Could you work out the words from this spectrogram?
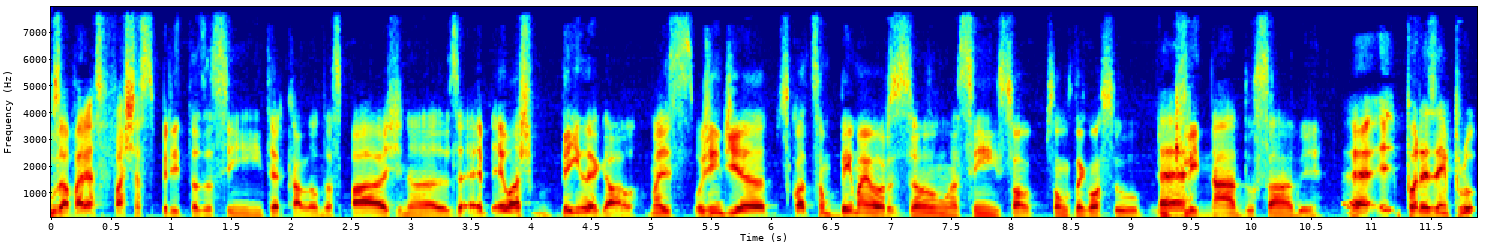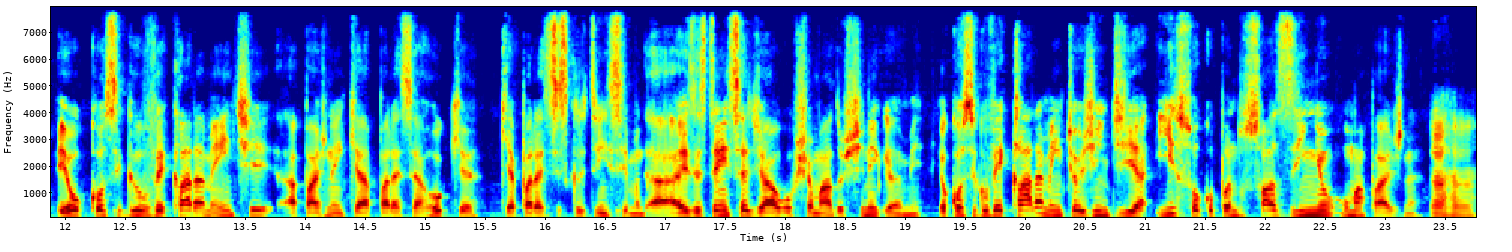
Usa várias faixas pretas assim, intercalando as páginas. É- eu acho bem legal. Mas hoje em dia os quadros são bem maiorzão, assim, só são uns negócios É. inclinados, sabe? É, por exemplo, eu consigo ver claramente a página em que aparece a Rukia, que aparece escrito em cima, a existência de algo chamado Shinigami. Eu consigo ver claramente hoje em dia isso ocupando sozinho uma página. Aham.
